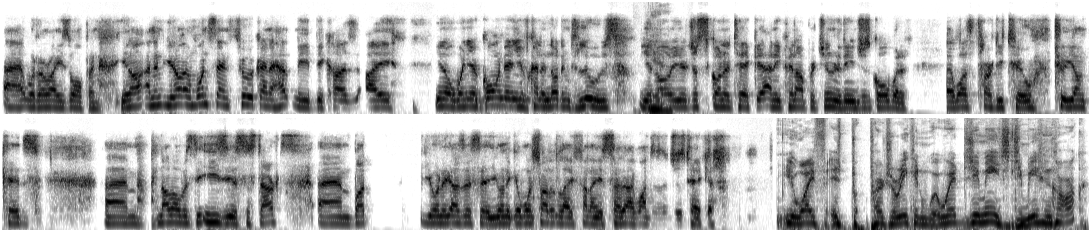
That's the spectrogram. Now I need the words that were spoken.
uh, with our eyes open, you know. And you know, in one sense too, it kind of helped me because I, you know, when you're going there, you've kind of nothing to lose. You know, you're just going to take any kind of opportunity and just go with it. I was 32, two young kids, um, not always the easiest to start, um, but you only, as I say, you only get one shot at life, and I said I wanted to just take it. Your wife is Puerto Rican. Where, where did you meet? Did you meet in Cork?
